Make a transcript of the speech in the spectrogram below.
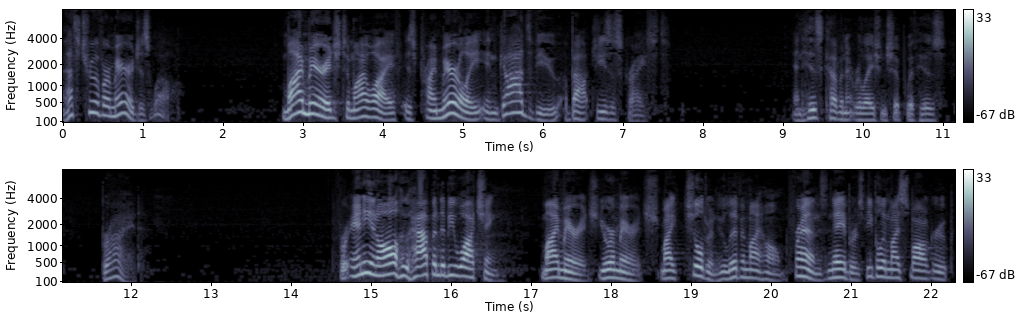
And that's true of our marriage as well. My marriage to my wife is primarily, in God's view, about Jesus Christ and his covenant relationship with his bride for any and all who happen to be watching my marriage, your marriage, my children who live in my home, friends, neighbors, people in my small group,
